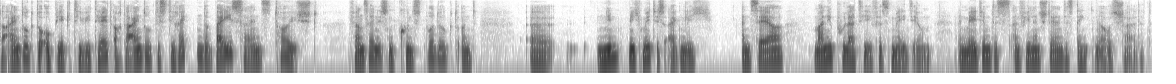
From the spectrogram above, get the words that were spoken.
der Eindruck der Objektivität, auch der Eindruck des direkten Dabeiseins täuscht. Fernsehen ist ein Kunstprodukt und äh, nimmt mich mit, ist eigentlich ein sehr manipulatives Medium. Ein Medium, das an vielen Stellen das Denken ausschaltet.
